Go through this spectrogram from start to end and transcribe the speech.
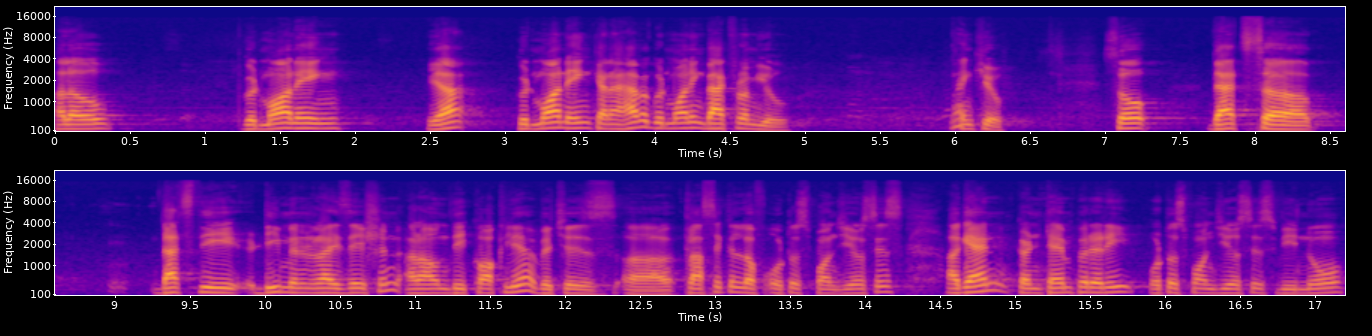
Hello? Good morning. Yeah? Good morning. Can I have a good morning back from you? Thank you. So that's, uh, that's the demineralization around the cochlea, which is uh, classical of otospongiosis. Again, contemporary otospongiosis we know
